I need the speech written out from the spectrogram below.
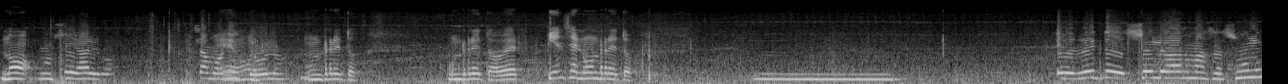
No, No sé, algo. Está eh, bonito, un, un reto. Un reto, a ver. Piensa en un reto. Mm, El reto de solo armas azules.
